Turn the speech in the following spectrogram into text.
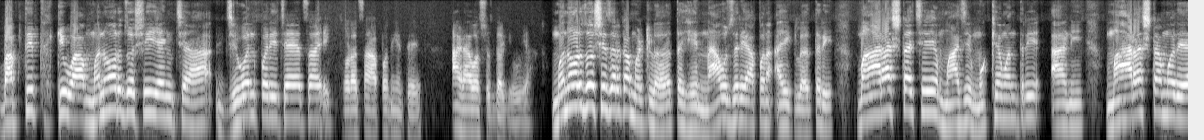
बाबतीत किंवा मनोहर जोशी यांच्या जीवन परिचयाचा एक थोडासा आपण येथे आढावा सुद्धा घेऊया. मनोहर जोशी जर का म्हटलं तर हे नाव जरी आपण ऐकलं तरी महाराष्ट्राचे माजी मुख्यमंत्री आणि महाराष्ट्रामध्ये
